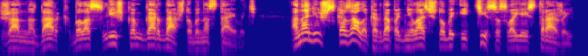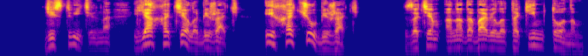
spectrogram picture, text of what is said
Жанна Дарк была слишком горда, чтобы настаивать. Она лишь сказала, когда поднялась, чтобы идти со своей стражей. Действительно, я хотела бежать и хочу бежать. Затем она добавила таким тоном,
